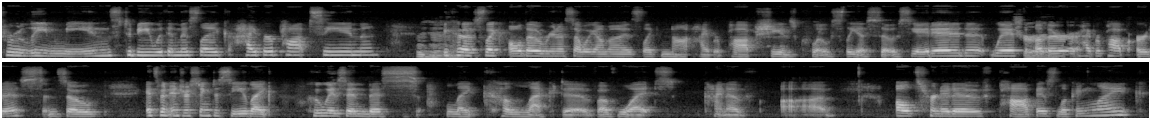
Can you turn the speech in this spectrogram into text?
truly means to be within this like hyperpop scene Mhm. because like although Rina Sawayama is like not hyperpop, she is closely associated with Sure. other hyperpop artists, and so it's been interesting to see like who is in this like collective of what kind of uh, alternative pop is looking like.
